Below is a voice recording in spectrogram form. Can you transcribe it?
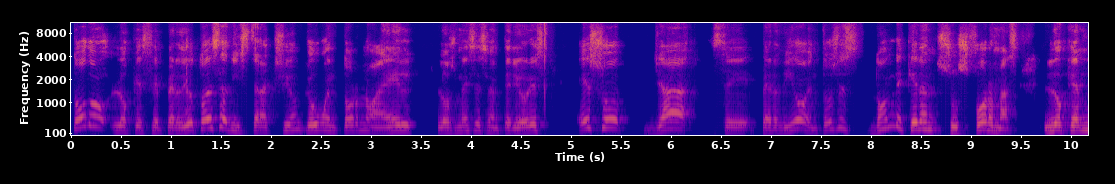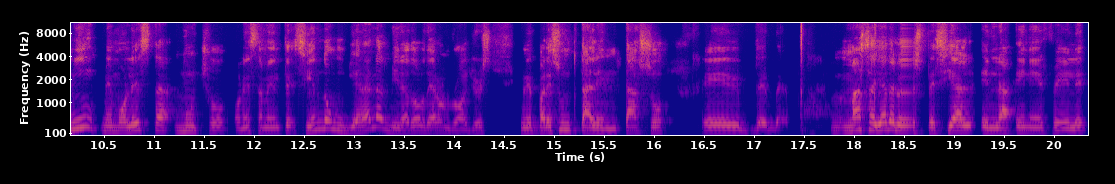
todo lo que se perdió, toda esa distracción que hubo en torno a él los meses anteriores, eso ya se perdió. Entonces, ¿dónde quedan sus formas? Lo que a mí me molesta mucho, honestamente, siendo un gran admirador de Aaron Rodgers, me parece un talentazo, eh, más allá de lo especial en la NFL,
